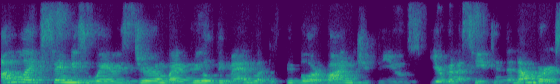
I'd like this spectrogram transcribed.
unlike semis where it's driven by real demand, like if people are buying GPUs, you're gonna see it in the numbers.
